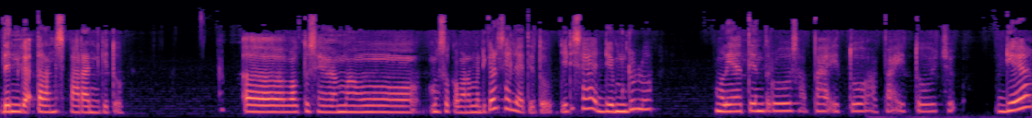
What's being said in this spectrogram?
dan gak transparan gitu. Uh, waktu saya mau masuk kamar mandi kan saya lihat itu. Jadi saya diam dulu ngeliatin terus apa itu apa itu. Dia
